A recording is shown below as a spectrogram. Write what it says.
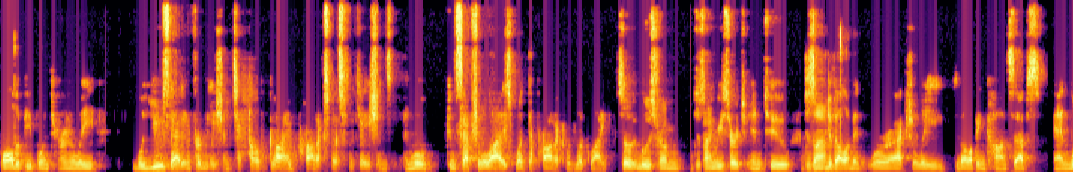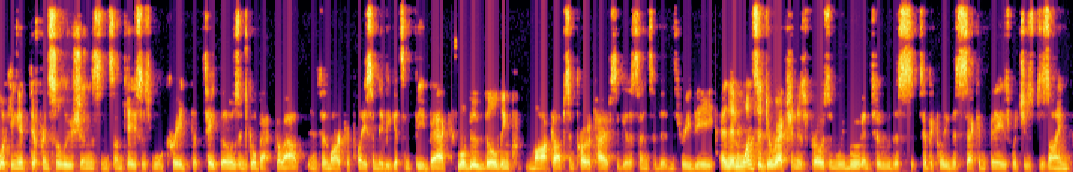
all the people internally we'll use that information to help guide product specifications and we'll conceptualize what the product would look like. So it moves from design research into design development. We're actually developing concepts and looking at different solutions. In some cases, we'll create the, take those and go back, go out into the marketplace and maybe get some feedback. We'll be building mock-ups and prototypes to get a sense of it in 3D. And then once a direction is frozen, we move into this, typically the second phase, which is design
